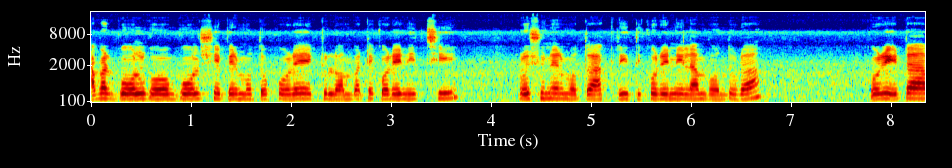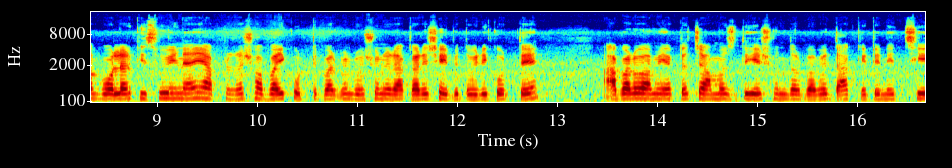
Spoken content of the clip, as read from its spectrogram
আবার গোল গোল শেপের মতো করে একটু লম্বাটে করে নিচ্ছি। রসুনের মতো আকৃতি করে নিলাম বন্ধুরা। করে এটা বলার কিছুই নাই, আপনারা সবাই করতে পারবেন রসুনের আকারে শেপে তৈরি করতে। আবারও আমি একটা চামচ দিয়ে সুন্দরভাবে দাগ কেটে নিচ্ছি।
